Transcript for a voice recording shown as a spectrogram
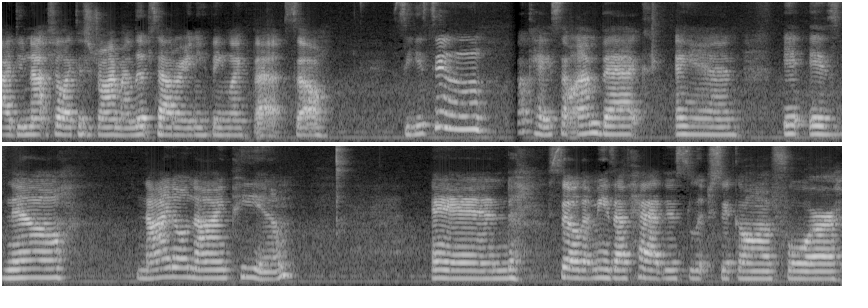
I do not feel like it's drying my lips out or anything like that. So see you soon. Okay, so I'm back and it is now 9.09 p.m. And so that means I've had this lipstick on for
